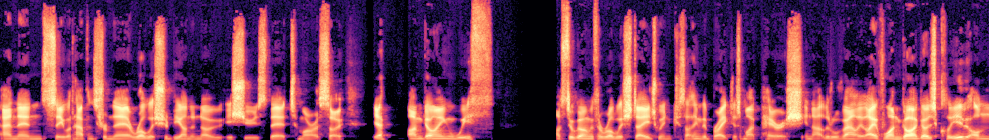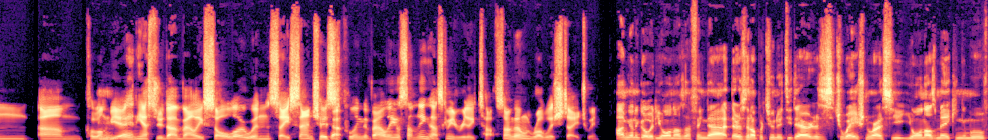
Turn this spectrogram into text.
and then see what happens from there. Roglic should be under no issues there tomorrow. So yeah, I'm going with. I'm still going with a Roglic stage win because I think the break just might perish in that little valley. Like if one guy goes clear on um, Colombier and he has to do that valley solo and say Sanchez Yeah. is pulling the valley or something, that's gonna be really tough. So I'm going with Roglic stage win. I'm going to go with Jonas. I think that there's an opportunity there. There's a situation where I see Jonas making a move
